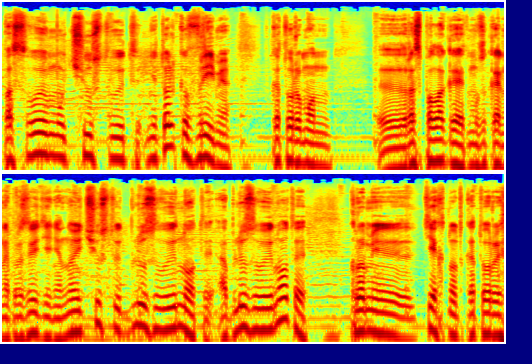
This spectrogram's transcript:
по-своему чувствует не только время, в котором он э, располагает музыкальное произведение, но и чувствует блюзовые ноты. А блюзовые ноты, кроме тех нот, которые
